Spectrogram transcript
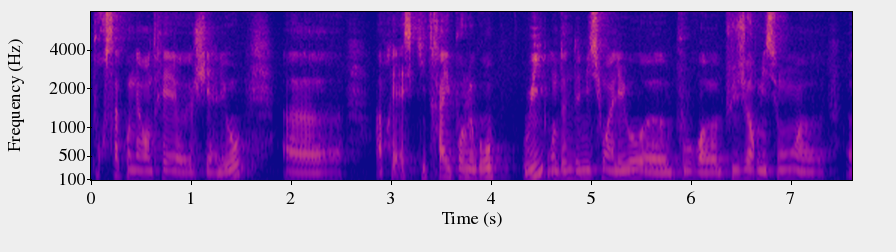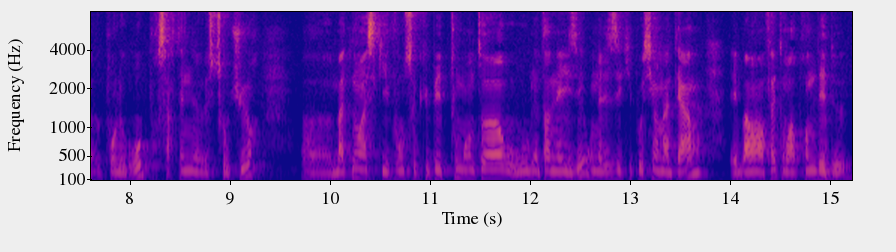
pour ça qu'on est rentré euh, chez Aléo. Euh, après, est-ce qu'ils travaillent pour le groupe? Oui, on donne des missions à Aléo euh, pour euh, plusieurs missions euh, pour le groupe, pour certaines structures. maintenant, est-ce qu'ils vont s'occuper de tout mentor ou l'internaliser? On a des équipes aussi en interne. Et ben, en fait, on va prendre les deux,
